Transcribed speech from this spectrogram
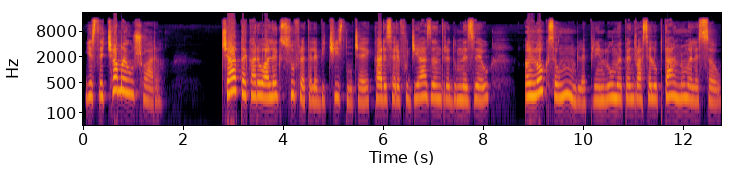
este cea mai ușoară, cea pe care o aleg sufletele bicisnice care se refugiază între Dumnezeu în loc să umble prin lume pentru a se lupta în numele său.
